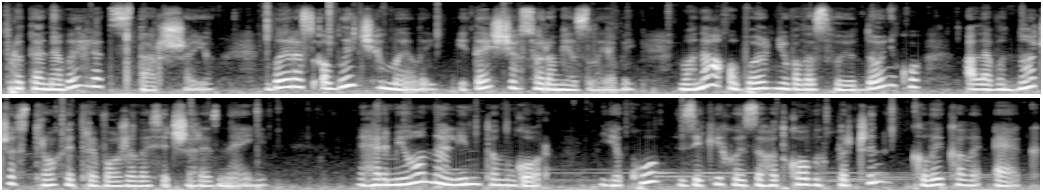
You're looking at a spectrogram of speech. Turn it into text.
проте на вигляд старшою. Вираз обличчя милий і дещо сором'язливий. Вона обожнювала свою доньку, але водночас трохи тривожилася через неї. Герміона Лінтон Гор, яку з якихось загадкових причин кликали Ек,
